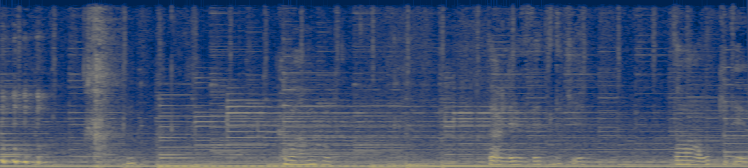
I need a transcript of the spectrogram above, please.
Kıvamı bu kadar lezzetli ki dağılıp gidiyor.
